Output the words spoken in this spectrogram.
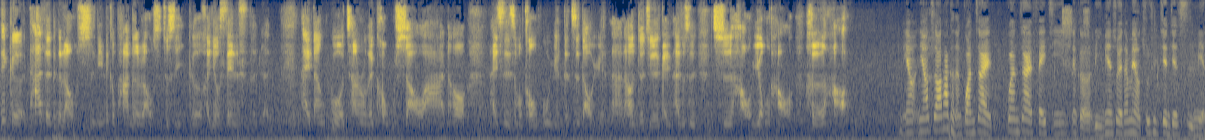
那个他的那个老师，你那个 partner 老师就是一个很有 sense 的人，他也当过长荣的空少啊，然后还是什么空服员的指导员啊，然后你就觉得感觉他就是吃好、用好、喝好。你要你要知道，他可能关在关在飞机那个里面，所以他没有出去见见世面。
